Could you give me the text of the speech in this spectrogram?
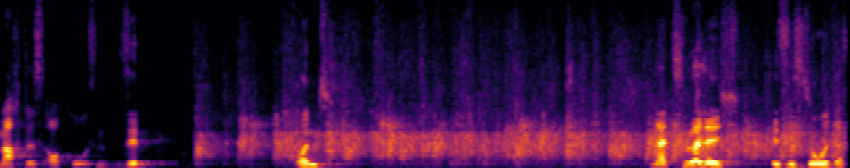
macht es auch großen Sinn. Und natürlich ist es so, das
